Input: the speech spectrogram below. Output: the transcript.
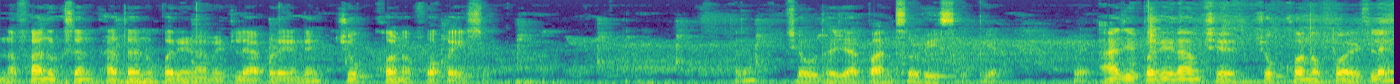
નફા નુકસાન ખાતાનું પરિણામ એટલે આપણે એને ચોખ્ખો નફો કહીશું. ચૌદ હજાર પાંચસો વીસ રૂપિયા. આ જે પરિણામ છે, ચોખ્ખો નફો એટલે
